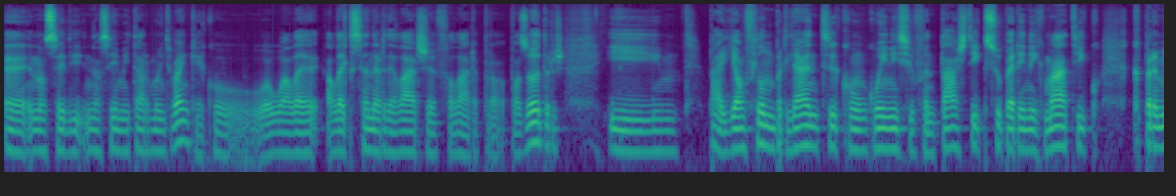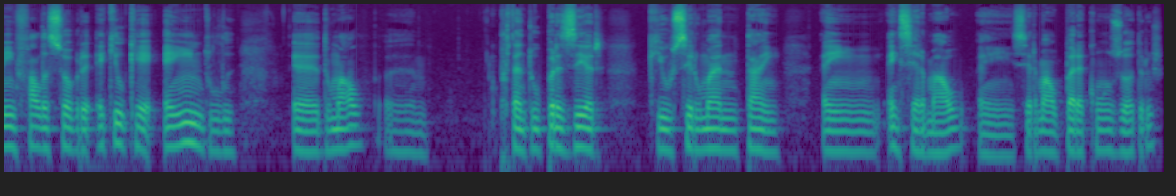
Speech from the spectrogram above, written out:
Uh, não, sei, não sei imitar muito bem, que é com o, o Alexander Delarge a falar para, para, os outros. E, pá, e é um filme brilhante, com, com um início fantástico, super enigmático, que para mim fala sobre aquilo que é a índole uh, do mal, uh, portanto, o prazer que o ser humano tem em, em ser mau, em ser mau para com os outros,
